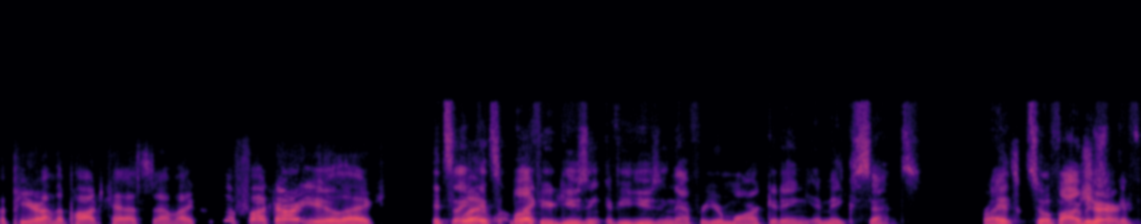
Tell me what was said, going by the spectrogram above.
appear on the podcast. And I'm like, who the fuck are you? Like, It's like What- it's well, like- if you're using if you're using that for your marketing, it makes sense, right? So if I was sure. if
